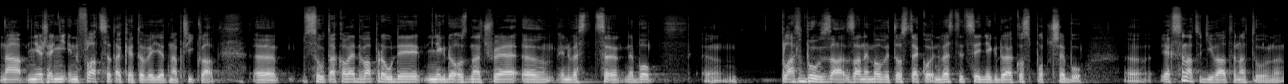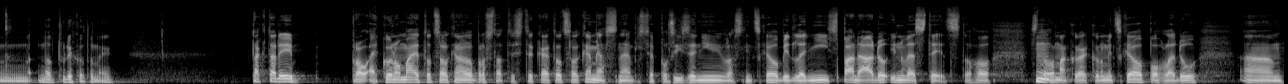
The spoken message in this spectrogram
na měření inflace, tak je to vidět například. E, jsou takové dva proudy, někdo označuje investice nebo platbu za, za nemovitost jako investici, někdo jako spotřebu. Eh, jak se na to díváte, na tu, na, na tu dichotomii? Tak tady pro ekonoma je to celkem, nebo pro statistika je to celkem jasné. Prostě pořízení vlastnického bydlení spadá do investic z toho, z toho hmm. makroekonomického pohledu. Um,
